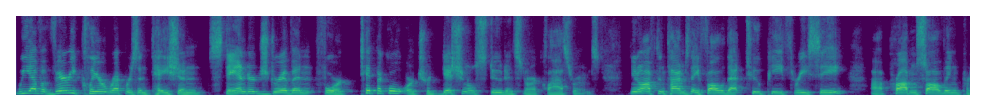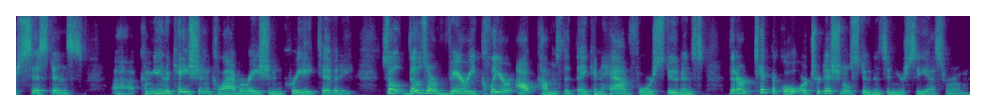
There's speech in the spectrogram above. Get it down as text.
we have a very clear representation, standards driven for typical or traditional students in our classrooms. You know, oftentimes they follow that 2P, 3C, uh, problem solving, persistence, uh, communication, collaboration, and creativity. So those are very clear outcomes that they can have for students that are typical or traditional students in your CS room.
